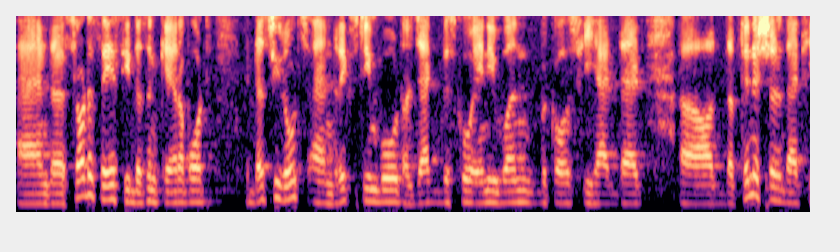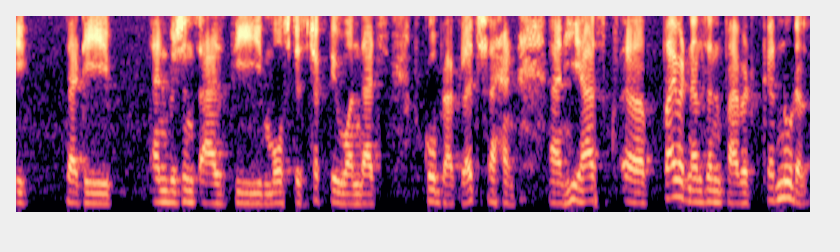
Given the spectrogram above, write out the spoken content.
And uh, slaughter says he doesn't care about dusty rhodes and rick steamboat or jack briscoe anyone because he had that uh, the finisher that he that he envisions as the most destructive one that's cobra clutch. And and he has uh, private nelson private kernodle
